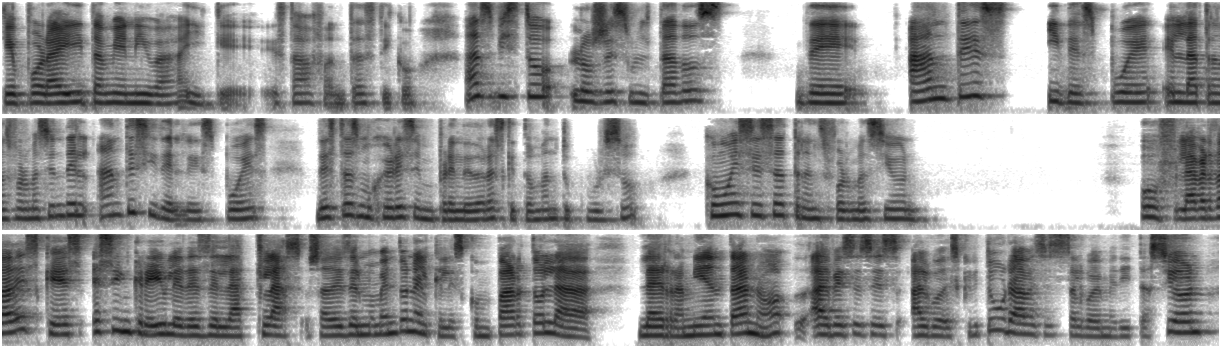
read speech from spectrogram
que por ahí también iba y que estaba fantástico. ¿Has visto los resultados de antes y después, en la transformación del antes y del después de estas mujeres emprendedoras que toman tu curso? ¿Cómo es esa transformación? Uf, la verdad es que es, es increíble desde la clase, o sea, desde el momento en el que les comparto la, la herramienta, ¿no? A veces es algo de escritura, a veces es algo de meditación,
